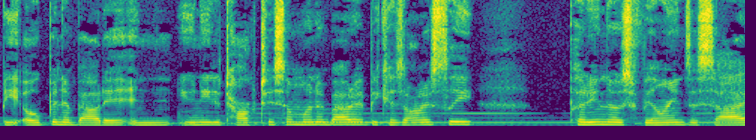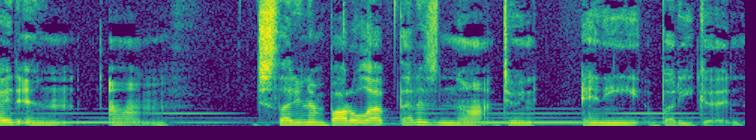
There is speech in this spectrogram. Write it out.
be open about it and you need to talk to someone about it because honestly putting those feelings aside and um just letting them bottle up, that is not doing anybody good.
